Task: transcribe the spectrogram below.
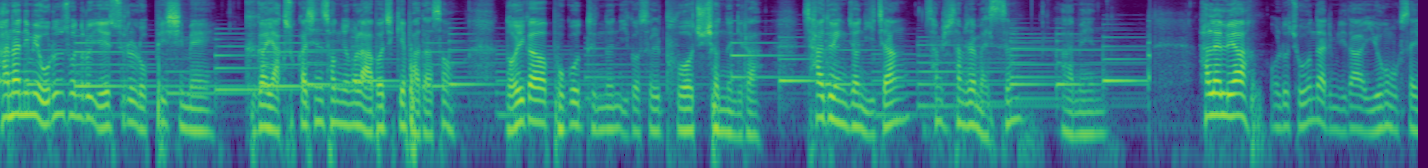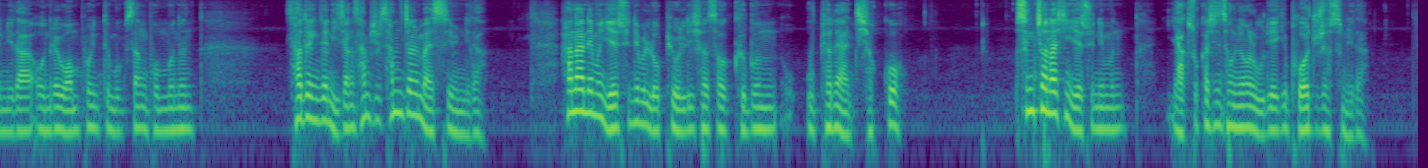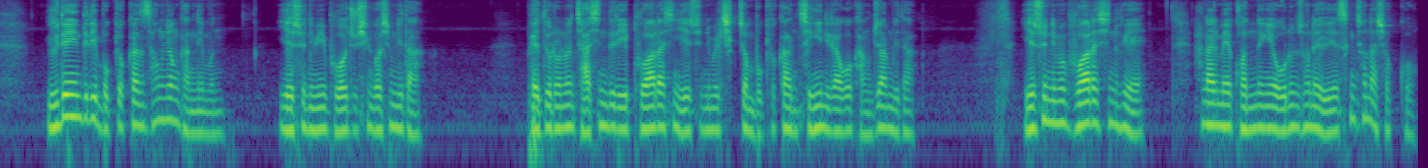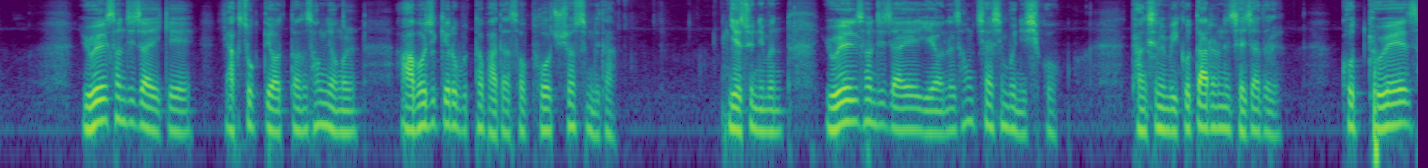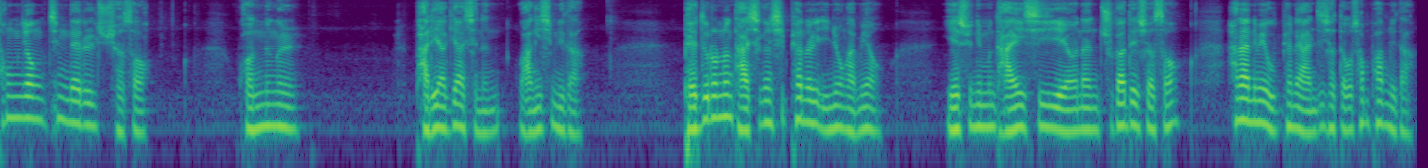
하나님이 오른손으로 예수를 높이심에 그가 약속하신 성령을 아버지께 받아서 너희가 보고 듣는 이것을 부어 주셨느니라. 사도행전 2장 33절 말씀. 아멘. 할렐루야. 오늘도 좋은 날입니다. 이용호 목사입니다. 오늘의 원포인트 묵상 본문은 사도행전 2장 33절 말씀입니다. 하나님은 예수님을 높이 올리셔서 그분 우편에 앉히셨고 승천하신 예수님은 약속하신 성령을 우리에게 부어 주셨습니다. 유대인들이 목격한 성령 강림은 예수님이 부어주신 것입니다. 베드로는 자신들이 부활하신 예수님을 직접 목격한 증인이라고 강조합니다. 예수님은 부활하신 후에 하나님의 권능의 오른손에 의해 승천하셨고 요엘 선지자에게 약속되었던 성령을 아버지께로부터 받아서 부어 주셨습니다. 예수님은 요엘 선지자의 예언을 성취하신 분이시고 당신을 믿고 따르는 제자들 곧 교회에 성령 침례를 주셔서 권능을 발휘하게 하시는 왕이십니다. 베드로는 다시금 시편을 인용하며 예수님은 다윗이 예언한 주가 되셔서 하나님의 우편에 앉으셨다고 선포합니다.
